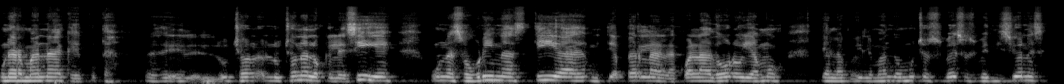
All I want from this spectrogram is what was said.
una hermana que, puta, luchona, luchona lo que le sigue, unas sobrinas, tía, mi tía Perla, a la cual adoro y amo, y, le mando muchos besos y bendiciones,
